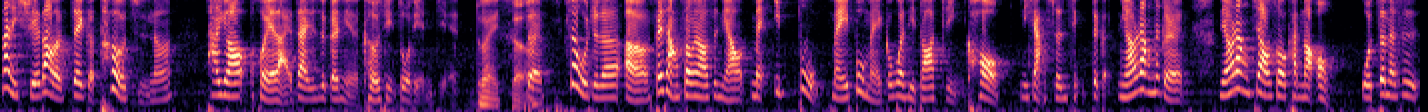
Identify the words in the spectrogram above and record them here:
那你学到了这个特质呢，他又要回来再就是跟你的科技做连接。对的，对，所以我觉得呃非常重要的是你要每一步每一步每一个问题都要紧扣你想申请这个，你要让那个人，你要让教授看到哦，我真的是。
